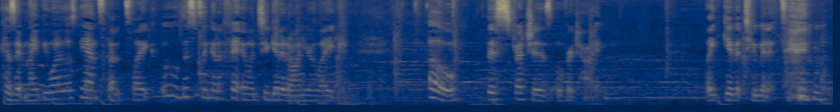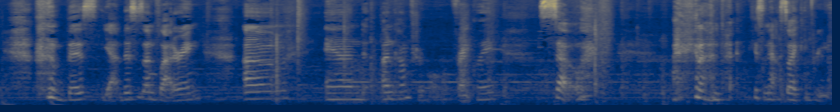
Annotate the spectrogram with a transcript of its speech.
because it might be one of those pants that it's like, oh, this isn't gonna fit. And once you get it on, you're like, oh, this stretches over time. Like, give it two minutes. this, yeah, this is unflattering um, and uncomfortable, frankly. So, I'm gonna unbutton these now so I can breathe.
